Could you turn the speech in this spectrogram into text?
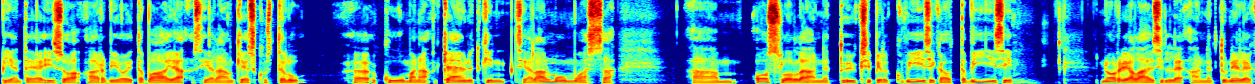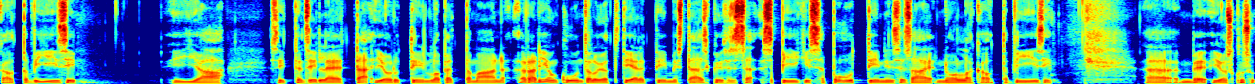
pientä ja isoa arvioitavaa ja siellä on keskustelu kuumana käynytkin. Siellä on muun muassa äm, Oslolle annettu 1,5 kautta 5, norjalaisille annettu 4 kautta 5 ja sitten sille, että jouduttiin lopettamaan radion kuuntelu, jotta tiedettiin, mistä äskeisessä speakissä puhuttiin, niin se sai 0 kautta 5 me joskus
